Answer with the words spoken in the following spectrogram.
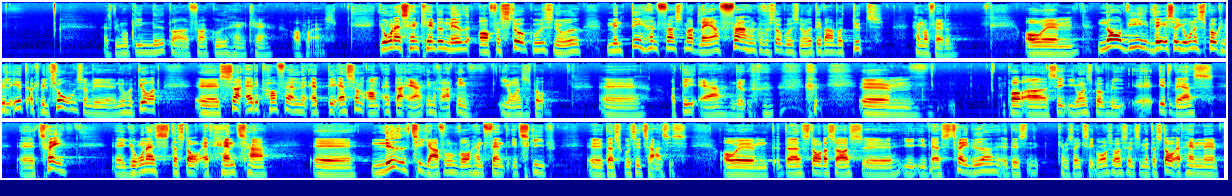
Altså, vi må blive nedbøjet for, at Gud han kan ophøje os. Jonas han kæmpede med at forstå Guds nåde, men det han først måtte lære, før han kunne forstå Guds nåde, det var, hvor dybt han var faldet. Og øh, når vi læser Jonas' bog kapitel 1 og kapitel 2, som vi øh, nu har gjort, øh, så er det påfaldende, at det er som om, at der er en retning i Jonas' bog. øh, og det er ned. øh, prøv at se i Jonas bog, kapitel øh, 1, vers øh, 3. Øh, Jonas, der står, at han tager øh, ned til Jaffa, hvor han fandt et skib, øh, der skulle til Tarsis. Og øh, der står der så også øh, i, i vers 3 videre, øh, det kan man så ikke se i vores oversættelse, men der står, at han, øh,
